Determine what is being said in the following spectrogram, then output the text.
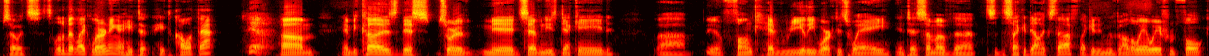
so it's it's a little bit like learning. I hate to hate to call it that. Yeah. Um, and because this sort of mid '70s decade, uh, you know, funk had really worked its way into some of the the psychedelic stuff. Like it had moved all the way away from folk,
